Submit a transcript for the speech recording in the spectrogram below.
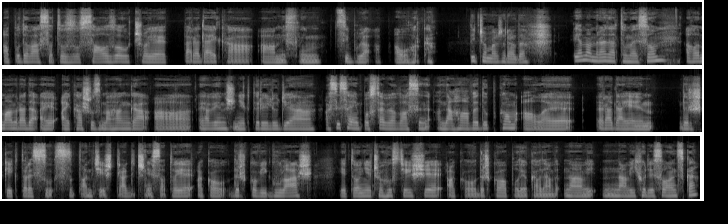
a podáva sa to so salzou, čo je paradajka a myslím cibuľa a, a uhorka. Ty čo máš rada? Ja mám rada to meso, ale mám rada aj, aj kašu z mahanga a ja viem, že niektorí ľudia asi sa im postavia vlastne na hlave dubkom, ale rada jem držky, ktoré sú, sú tam tiež tradične sa to je ako držkový guláš. Je to niečo hustejšie ako držková polievka na, na, na východe Slovenska.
